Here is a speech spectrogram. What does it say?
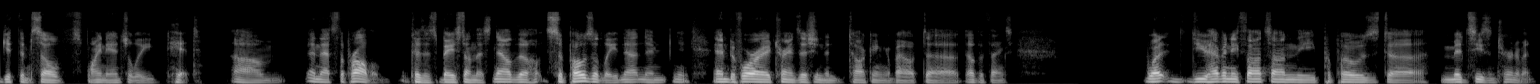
get themselves financially hit. Um, and that's the problem because it's based on this. Now, the supposedly, not, and, and before I transition and talking about uh, other things, what do you have any thoughts on the proposed uh, mid-season tournament?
